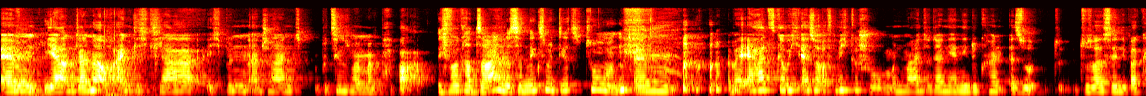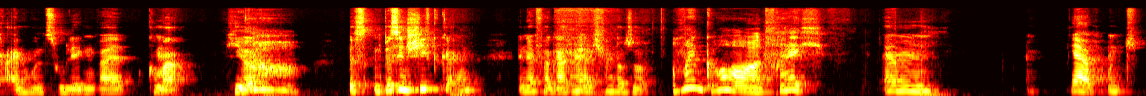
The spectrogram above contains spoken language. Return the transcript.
Ähm, ja, und dann war auch eigentlich klar, ich bin anscheinend, beziehungsweise mein Papa, Ich wollte gerade sagen, das hat nichts mit dir zu tun. ähm, aber er hat es, glaube ich, eher so auf mich geschoben und meinte dann, ja, nee, du könnt, also du, du sollst ja lieber keinen Hund zulegen, weil, guck mal, hier ist ein bisschen schief gegangen in der Vergangenheit. Und ich fand nur so, Oh mein Gott, frech. ähm, ja, und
